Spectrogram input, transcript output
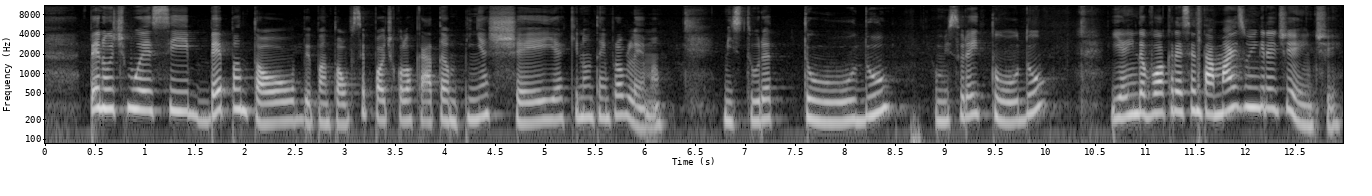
Penúltimo, esse Bepantol. Bepantol você pode colocar a tampinha cheia, que não tem problema. Mistura tudo. Eu misturei tudo e ainda vou acrescentar mais um ingrediente.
